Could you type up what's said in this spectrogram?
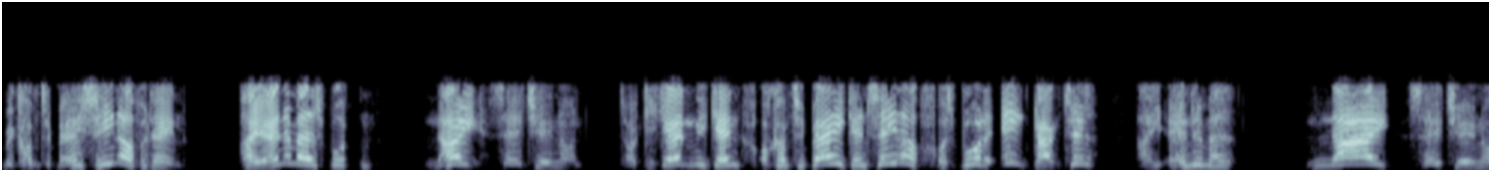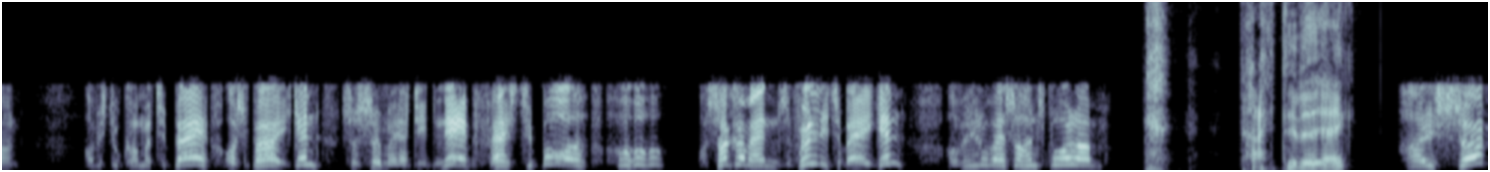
men kom tilbage senere på dagen. Har I andemad, spurgte den. Nej, sagde tjeneren. Så gik anden igen og kom tilbage igen senere og spurgte en gang til. Har I andemad? Nej, sagde tjeneren. Og hvis du kommer tilbage og spørger igen, så sømmer jeg dit næb fast til bordet. og så kom anden selvfølgelig tilbage igen. Og ved du, hvad så han spurgte om? Nej, det ved jeg ikke. Har I søm?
